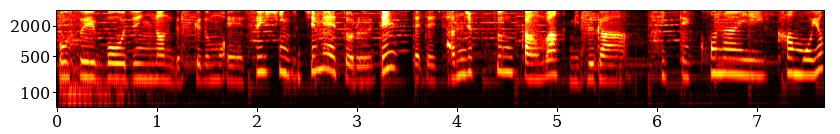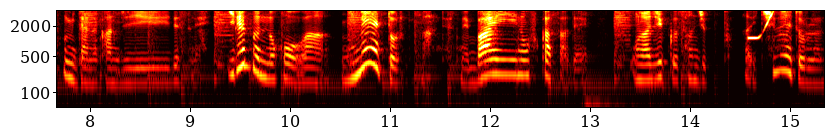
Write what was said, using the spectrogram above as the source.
防水防塵なんですけども、えー水深 1m でだいたい30分間は水が入ってこないかもよみたいな感じですね。11の方は 2m なんですね。倍の深さで同じく30分。1メートル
